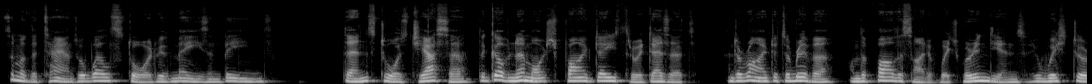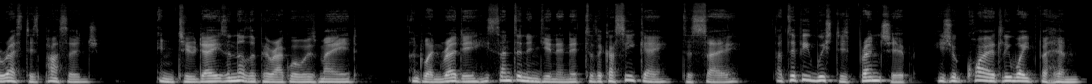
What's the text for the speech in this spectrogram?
Some of the towns were well stored with maize and beans. Thence towards Chicasa, the governor marched five days through a desert, and arrived at a river on the farther side of which were Indians who wished to arrest his passage. In two days another piragua was made, and when ready he sent an Indian in it to the cacique to say that if he wished his friendship he should quietly wait for him.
